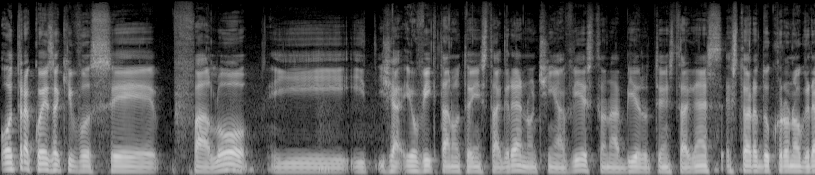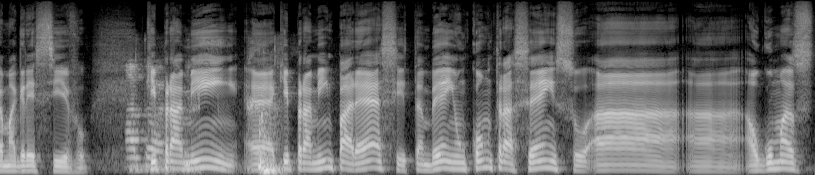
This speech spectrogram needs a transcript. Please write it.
outra coisa que você falou, e, e já eu vi que está no teu Instagram, não tinha visto na bio do teu Instagram, a história do cronograma agressivo. Adoro. Que para mim, é, que para mim parece também um contrassenso a, a algumas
